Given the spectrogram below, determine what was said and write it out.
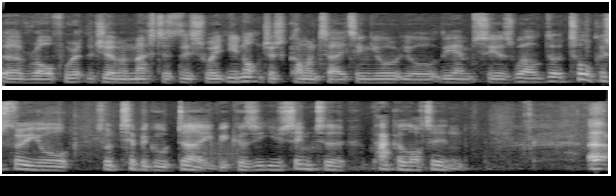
uh, Rolf. We're at the German Masters this week. You're not just commentating; you're you're the MC as well. Talk us through your sort of typical day because you seem to pack a lot in. Uh,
